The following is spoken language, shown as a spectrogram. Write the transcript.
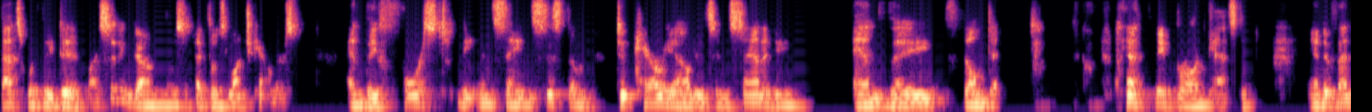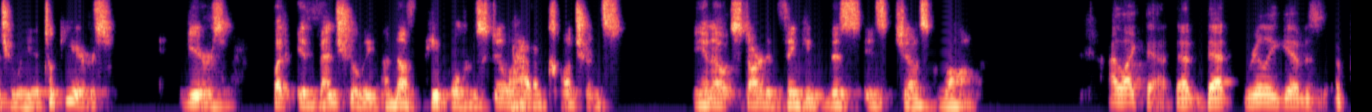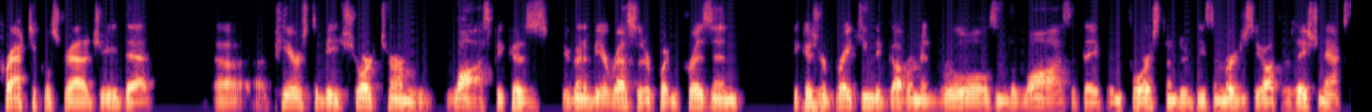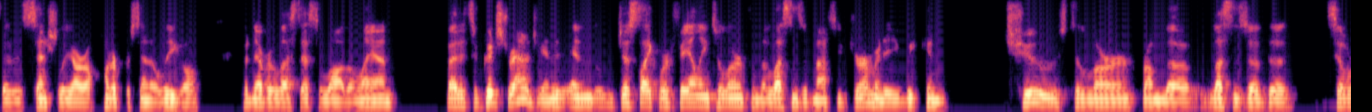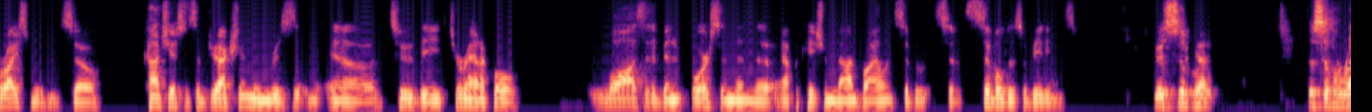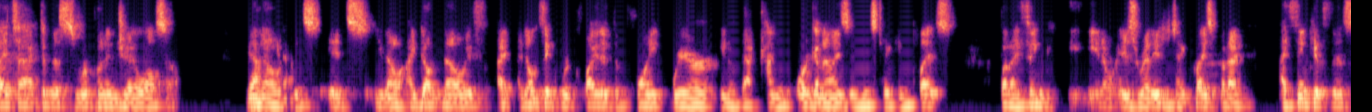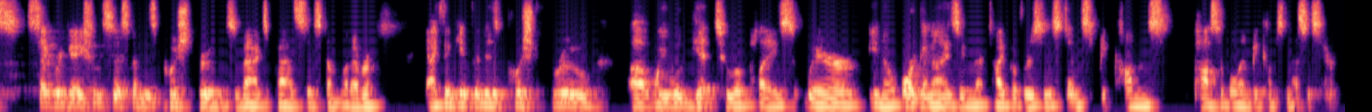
That's what they did by sitting down in those, at those lunch counters. And they forced the insane system to carry out its insanity. And they filmed it and they broadcast it. And eventually, it took years, years, but eventually, enough people who still had a conscience, you know, started thinking this is just wrong. I like that. That that really gives a practical strategy that uh, appears to be short-term loss because you're going to be arrested or put in prison because you're breaking the government rules and the laws that they've enforced under these emergency authorization acts that essentially are 100% illegal, but nevertheless that's the law of the land. But it's a good strategy, and and just like we're failing to learn from the lessons of Nazi Germany, we can choose to learn from the lessons of the civil rights movement. So conscientious objection and uh, to the tyrannical laws that have been enforced, and then the application of nonviolent civil, civil disobedience. Good. The civil, the civil rights activists were put in jail also. Yeah, you know, yeah. it's it's you know, I don't know if I, I don't think we're quite at the point where you know that kind of organizing is taking place, but I think you know is ready to take place. But I I think if this segregation system is pushed through, this Vax Pass system, whatever, I think if it is pushed through, uh, we will get to a place where you know organizing that type of resistance becomes possible and becomes necessary.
